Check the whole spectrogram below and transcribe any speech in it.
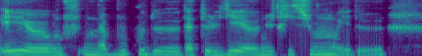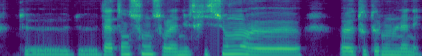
Et on, a beaucoup d'ateliers nutrition et de d'attention sur la nutrition tout au long de l'année.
